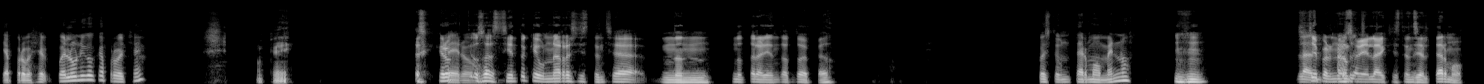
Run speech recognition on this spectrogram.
que aproveché. Fue el único que aproveché. Ok. Es que creo Pero- que, o sea, siento que una resistencia no, no te la harían tanto de pedo. Pues un termo menos. La- sí, pero no sabía la existencia del termo.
